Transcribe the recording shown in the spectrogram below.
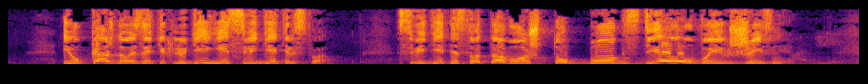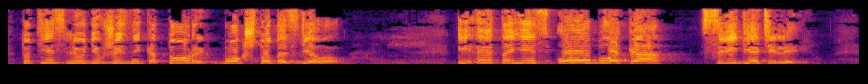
И у каждого из этих людей есть свидетельство. Свидетельство того, что Бог сделал в их жизни. Тут есть люди, в жизни которых Бог что-то сделал. И это есть облако свидетелей.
